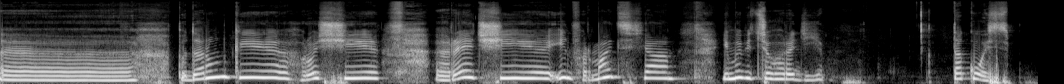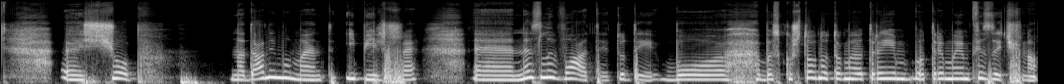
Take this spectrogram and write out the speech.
Е, подарунки, гроші, речі, інформація, і ми від цього радіємо. Так ось, е, щоб на даний момент і більше е, не зливати туди, бо безкоштовно то ми отрим- отримуємо фізично,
